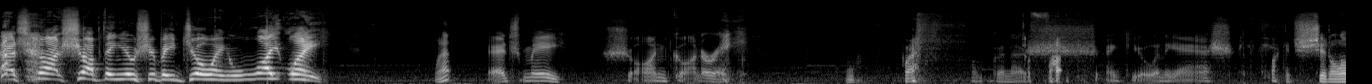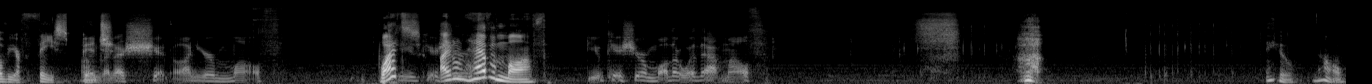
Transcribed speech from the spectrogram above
That's not something you should be doing lightly. what? That's me, Sean Connery. What? I'm gonna fuck? shank you in the ash. Fucking shit all over your face, bitch. I'm gonna shit on your mouth. What? Kiss I don't your- have a moth. Do you kiss your mother with that mouth? Ew, no.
